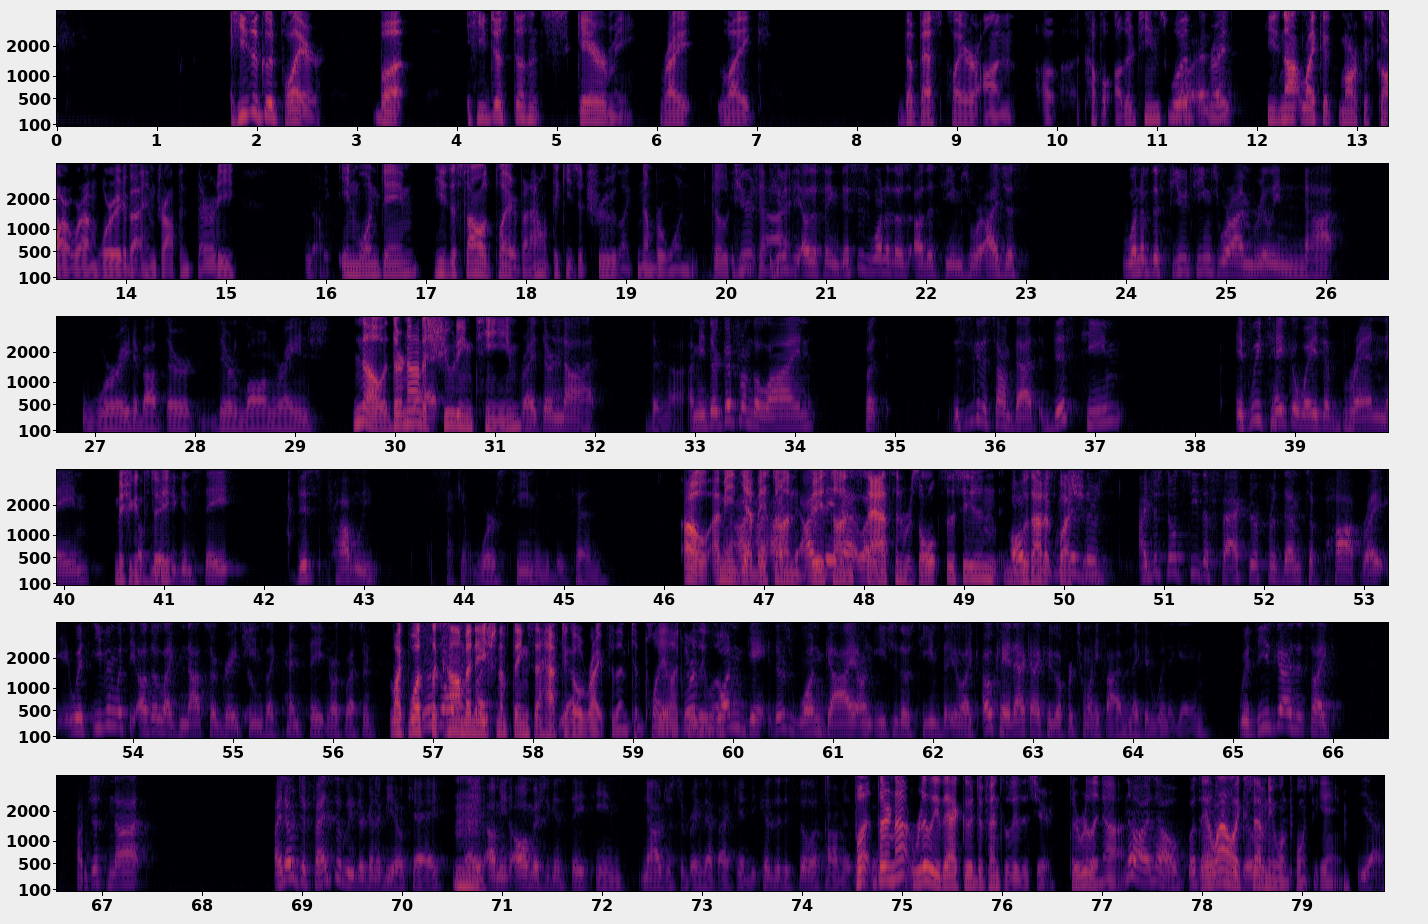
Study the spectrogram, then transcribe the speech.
he's a good player, but he just doesn't scare me, right? Like the best player on a, a couple other teams would, No, and- right? and- He's not like a Marcus Carr where I'm worried about him dropping 30 No. in one game. He's a solid player, but I don't think he's a true like number one go-to here's, guy. here's the other thing. This is one of those other teams where I just one of the few teams where I'm really not worried about their their long range. no, they're not a shooting team. Right? They're not. They're not. I mean, they're good from the line, but this is gonna sound bad. This team, if we take away the brand name Michigan State. Michigan State, this is probably the second worst team in the Big Ten. Oh, I mean, I- yeah, based I on I based on that, like- stats and results this season, without a question. I just don't see the factor for them to pop, right? With even with the other like not so great teams like Penn State, Northwestern. Like, what's the combination like- of things that have to Yeah. go right for them to play like really well? one game. There's one guy on each of those teams that you're like, okay, that guy could go for 25 and they could win a game. With these guys, it's like, I'm just not. I know defensively they're going to be okay, Mhm. right? I mean, all Michigan State teams now just to bring that back in because it is still a Tom Izzo But they're not team. really that good defensively this year. They're really not. No, I know, but they have allow like 71 points a game. Yeah,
